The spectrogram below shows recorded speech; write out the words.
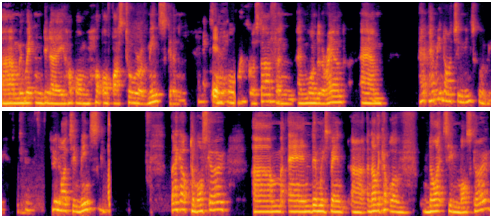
Um, we went and did a hop on hop off bus tour of Minsk and Yeah. all, that sort of stuff, and and wandered around. Um, how, how many nights in Minsk were we? Two nights in Minsk. Back up to Moscow, um, and then we spent uh, another couple of nights in Moscow,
